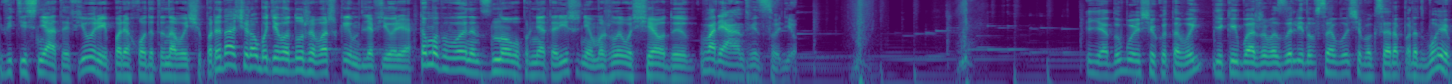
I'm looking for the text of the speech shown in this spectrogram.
відтісняти Ф'юрі і переходити на вищу передачу робить його дуже важким для Ф'юрі. Тому повинен знову прийняти рішення, можливо, ще один варіант від суддів. Я думаю, що котовий, який майже вазеліно все обличчя боксера перед боєм,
